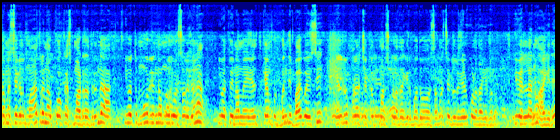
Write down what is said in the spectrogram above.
ಸಮಸ್ಯೆಗಳಿಗೆ ಮಾತ್ರ ನಾವು ಫೋಕಸ್ ಮಾಡಿರೋದ್ರಿಂದ ಇವತ್ತು ಮೂರರಿಂದ ಮೂರುವರೆ ಸಾವಿರ ಜನ ಇವತ್ತು ನಮ್ಮ ಹೆಲ್ತ್ ಕ್ಯಾಂಪಿಗೆ ಬಂದು ಭಾಗವಹಿಸಿ ಎಲ್ಲರೂ ಕೂಡ ಚೆಕಪ್ ಮಾಡಿಸ್ಕೊಳ್ಳೋದಾಗಿರ್ಬೋದು, ಅವ್ರ ಸಮಸ್ಯೆಗಳನ್ನು ಹೇಳ್ಕೊಳ್ಳೋದಾಗಿರ್ಬೋದು, ಇವೆಲ್ಲನೂ ಆಗಿದೆ.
